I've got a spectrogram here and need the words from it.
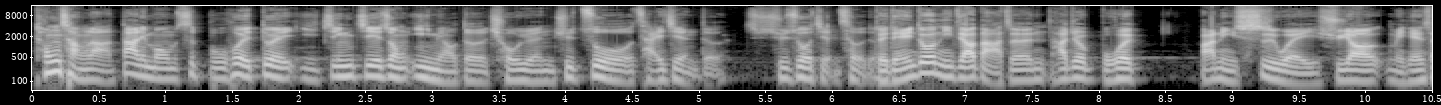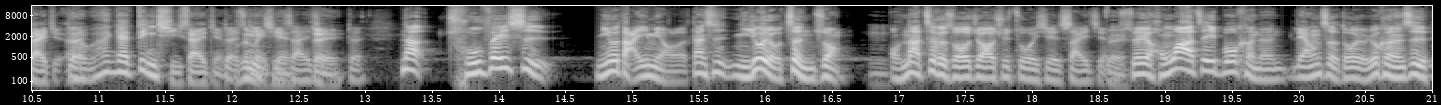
通常啦，大联盟是不会对已经接种疫苗的球员去做裁剪的，去做检测的。对，等于说你只要打针，他就不会把你视为需要每天筛检。对，他应该定期筛检，不是每天筛检。对对。那除非是你有打疫苗了，但是你又有症状，嗯、哦，那这个时候就要去做一些筛检。对。所以红袜这一波可能两者都有，有可能是。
